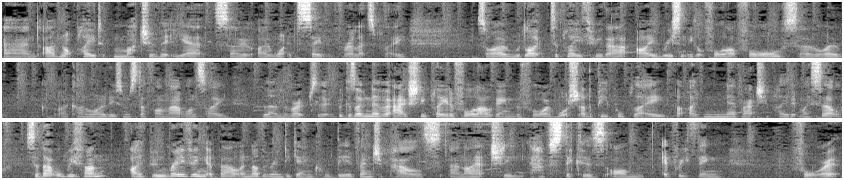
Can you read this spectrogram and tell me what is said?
and I've not played much of it yet, so I wanted to save it for a let's play. So I would like to play through that. I recently got Fallout 4, so I I kind of want to do some stuff on that once I learn the ropes of it because I've never actually played a Fallout game before. I've watched other people play, but I've never actually played it myself. So that will be fun. I've been raving about another indie game called The Adventure Pals, and I actually have stickers on everything for it,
